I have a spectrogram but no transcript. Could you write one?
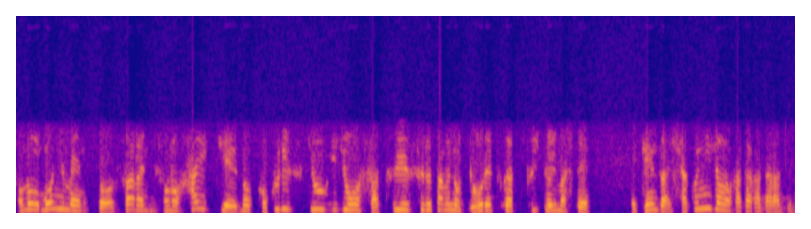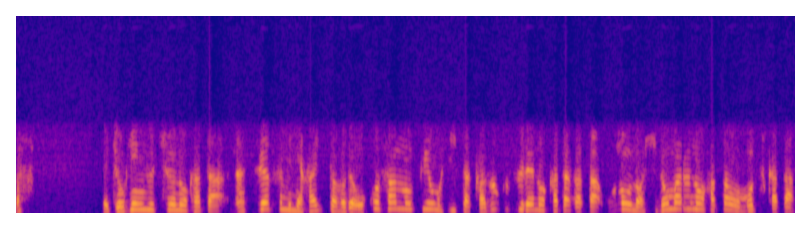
そのモニュメント、さらにその背景の国立競技場を撮影するための行列が続いておりまして、現在100人以上の方が並んでいます。ジョギング中の方、夏休みに入ったのでお子さんの手を引いた家族連れの方々、おのおの日の丸の旗を持つ方、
